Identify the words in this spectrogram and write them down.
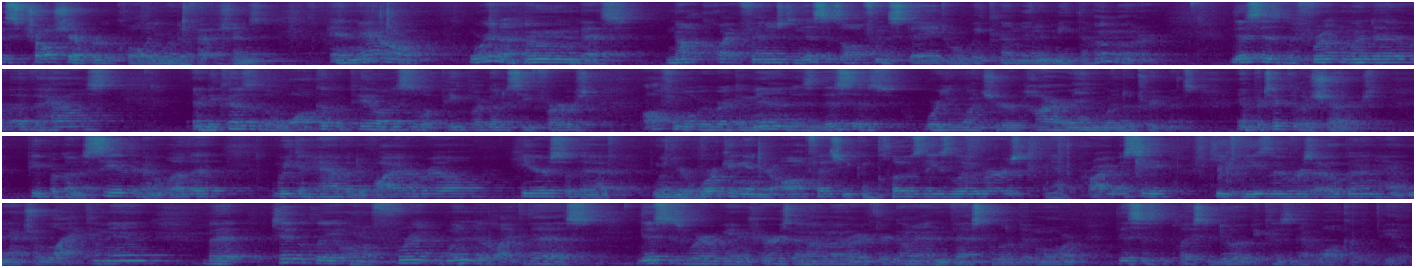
This is Charles Shepard with Quality Window Fashions. And now we're in a home that's not quite finished, and this is all from the stage where we come in and meet the homeowner. This is the front window of the house, and because of the walk up appeal, this is what people are going to see first. Often, what we recommend is this is where you want your higher end window treatments, in particular shutters. People are going to see it, they're going to love it. We can have a divider rail here so that when you're working in your office, you can close these louvers and have privacy, keep these louvers open, have natural light come in. But typically on a front window like this, this is where we encourage the homeowner, if they're gonna invest a little bit more, this is the place to do it because of that walk-up appeal.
